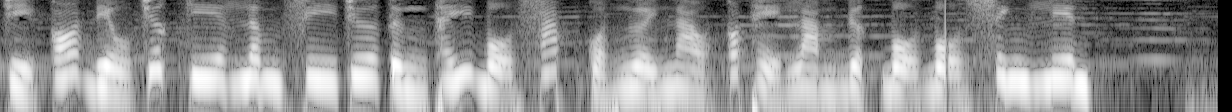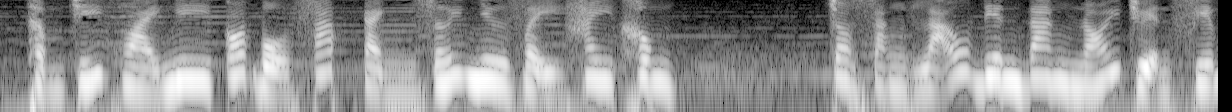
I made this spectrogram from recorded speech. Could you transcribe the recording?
Chỉ có điều trước kia Lâm Phi chưa từng thấy bộ pháp của người nào có thể làm được bộ bộ sinh liên. Thậm chí hoài nghi có bộ pháp cảnh giới như vậy hay không. Cho rằng lão điên đang nói chuyện phiếm.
